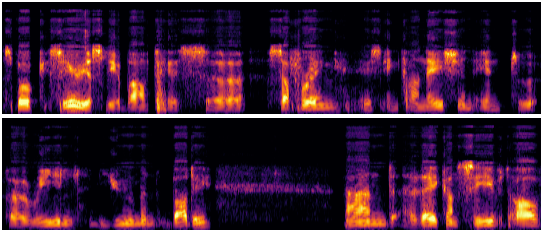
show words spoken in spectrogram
spoke seriously about his uh, suffering, his incarnation into a real human body, and they conceived of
